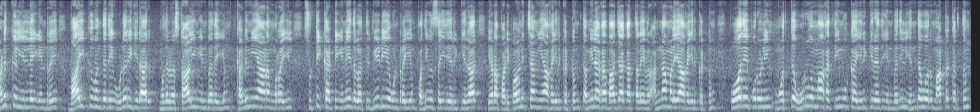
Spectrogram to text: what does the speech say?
மனுக்கள் இல்லை என்று வாய்க்கு வந்ததை உளறுகிறார் முதல்வர் ஸ்டாலின். என்பதையும் கடுமையான முறையில் சுட்டிக்காட்டி இணையதளத்தில் வீடியோ ஒன்றையும் பதிவு செய்திருக்கிறார். எடப்பாடி பழனிசாமியாக இருக்கட்டும் தமிழக பாஜக தலைவர் அண்ணாமலையாக இருக்கட்டும் போதைப் பொருளின் மொத்த உருவமாக திமுக இருக்கிறது என்பதில் எந்த ஒரு மாற்றுக்கருத்தும்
